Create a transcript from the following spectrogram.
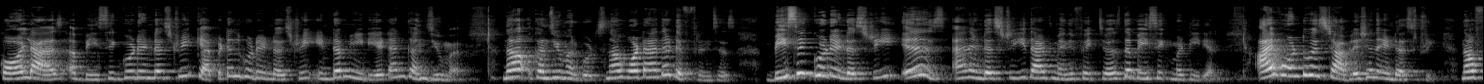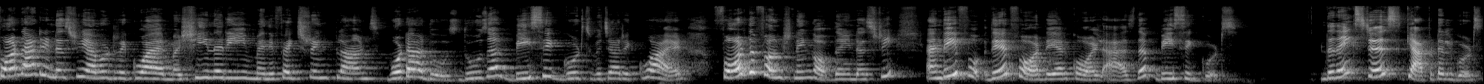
called as a basic good industry, capital good industry, intermediate and consumer. Now consumer goods. Now what are the differences? Basic good industry is an industry that manufactures the basic material. I want to establish an industry. Now for that industry I would require machinery, manufacturing plants. What are those? Those are basic goods which are required for the functioning of the industry and therefore, therefore they are called as the basic goods. The next is capital goods.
